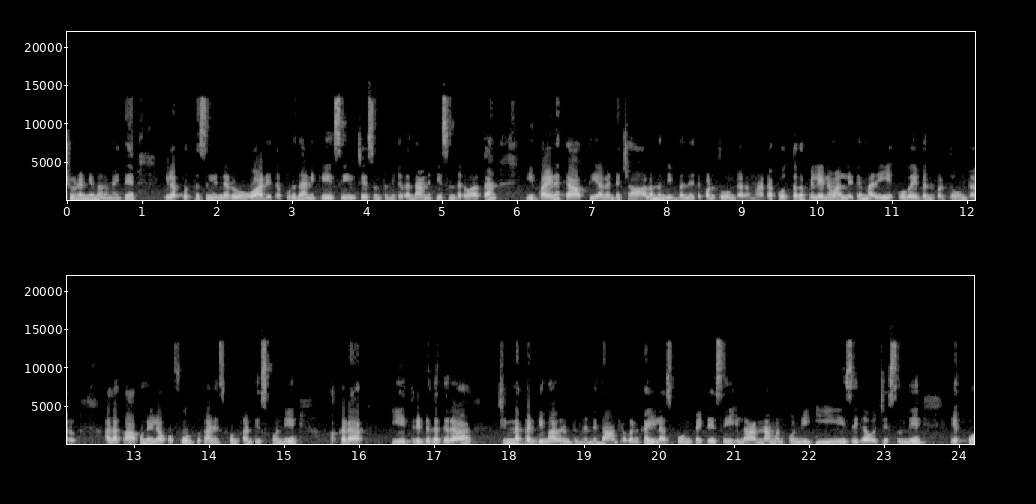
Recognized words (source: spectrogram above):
చూడండి మనమైతే ఇలా కొత్త సిలిండరు వాడేటప్పుడు దానికి సీల్ చేసి ఉంటుంది కదా దాన్ని తీసిన తర్వాత ఈ పైన క్యాప్ తీయాలంటే చాలా మంది ఇబ్బంది అయితే పడుతూ ఉంటారనమాట కొత్తగా పెళ్ళైన వాళ్ళైతే మరీ ఎక్కువగా ఇబ్బంది పడుతూ ఉంటారు. అలా కాకుండా ఇలా ఒక ఫోర్క్ కానీ స్పూన్ కానీ తీసుకోండి. అక్కడ ఈ థ్రెడ్ దగ్గర చిన్న కడ్డీ మాదిరి ఉంటుందండి. దాంట్లో కనుక ఇలా స్పూన్ పెట్టేసి ఇలా అన్నాం అనుకోండి ఈజీగా వచ్చేస్తుంది. ఎక్కువ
